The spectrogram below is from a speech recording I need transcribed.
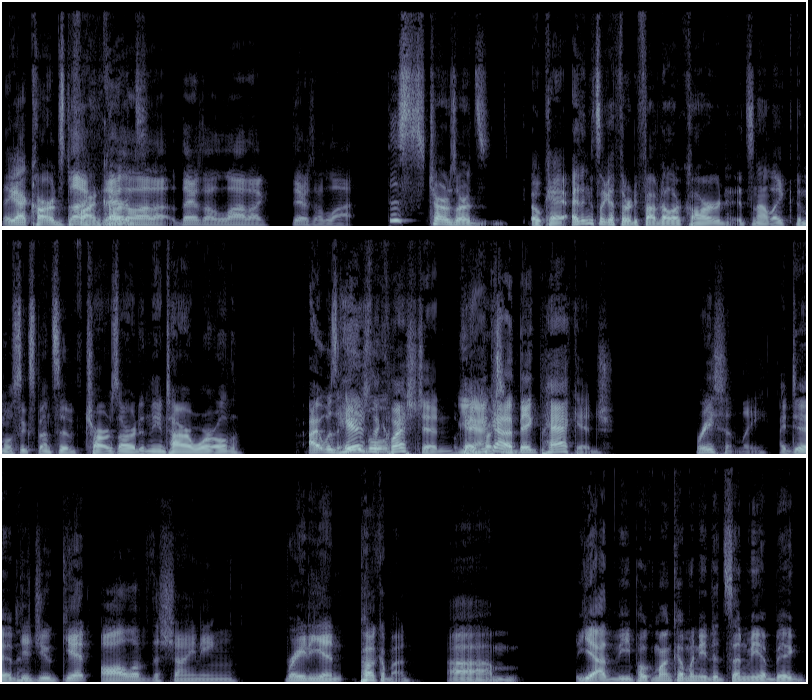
they got cards to Look, find there's cards. a lot of there's a lot of there's a lot. This Charizard's okay. I think it's like a thirty-five dollar card. It's not like the most expensive Charizard in the entire world. I was Here's able. the question. Okay, you got a big package recently. I did. Did you get all of the shining radiant Pokemon? Um, yeah, the Pokemon Company did send me a big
